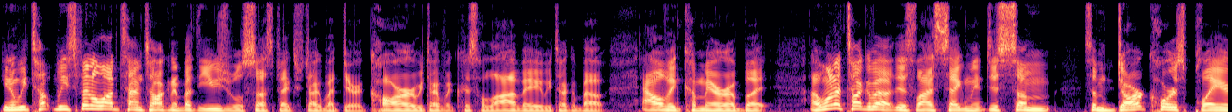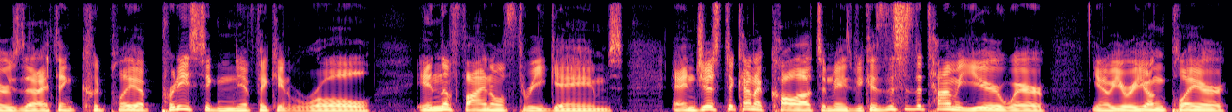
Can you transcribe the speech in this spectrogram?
You know, we talk, we spent a lot of time talking about the usual suspects. We talk about Derek Carr, we talk about Chris Olave, we talk about Alvin Kamara, but I want to talk about this last segment, just some some dark horse players that I think could play a pretty significant role in the final three games, and just to kind of call out some names because this is the time of year where you know you're a young player,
